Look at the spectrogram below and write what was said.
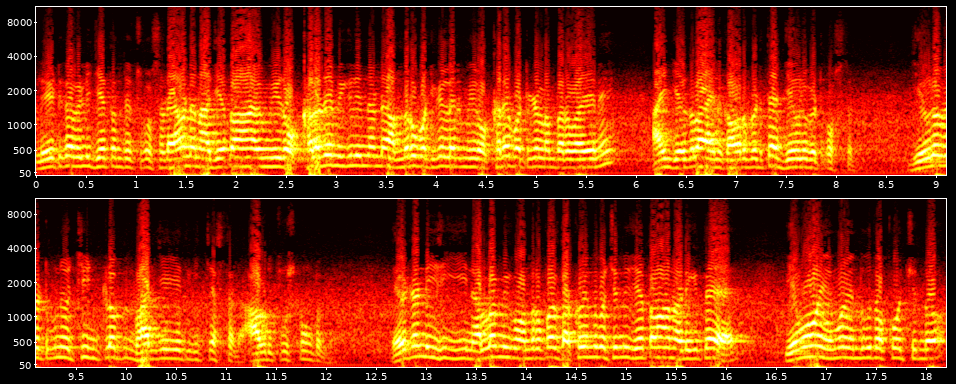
లేటుగా వెళ్ళి జీతం తెచ్చుకొస్తాడు? ఏమంటే నా జీతం మీరు ఒక్కడదే మిగిలిందండి. అందరూ పట్టుకెళ్ళారు. మీరు ఒక్కరే పట్టుకెళ్ళడం తర్వాత ఆయన చేతిలో ఆయన కవర్ పెడితే ఆ జేబులో పెట్టుకొస్తాడు. జేబులో పెట్టుకుని వచ్చి ఇంట్లో భార్య చేతికి ఇచ్చేస్తాడు. ఆవిడ చూసుకుంటుంది. ఏమిటండి ఈ- ఈ నెలలో మీకు వంద రూపాయలు తక్కువ ఎందుకు వచ్చింది జీతం అని అడిగితే ఏమో ఏమో ఎందుకు తక్కువ వచ్చిందో?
